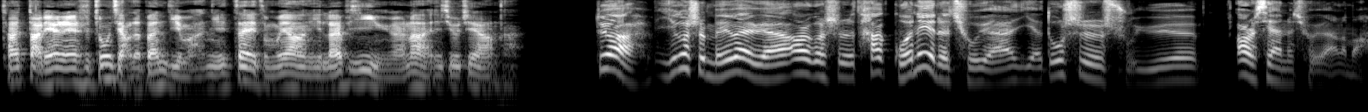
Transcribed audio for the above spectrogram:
他大连人是中甲的班底嘛，你再怎么样，你来不及引援了，也就这样了。对啊，一个是没外援，二个是他国内的球员也都是属于二线的球员了嘛。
